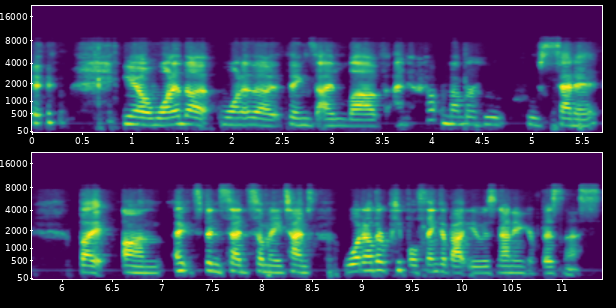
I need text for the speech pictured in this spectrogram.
you know, one of the one of the things I love, and I don't remember who who said it, but um, it's been said so many times. What other people think about you is none of your business,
